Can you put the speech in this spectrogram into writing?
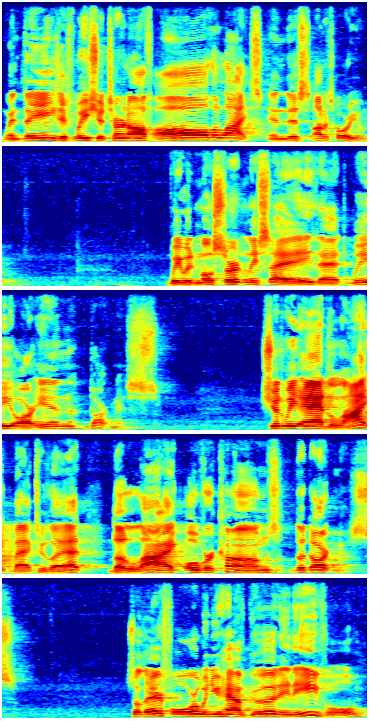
When things, if we should turn off all the lights in this auditorium, we would most certainly say that we are in darkness. Should we add light back to that, the light overcomes the darkness. So, therefore, when you have good and evil,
